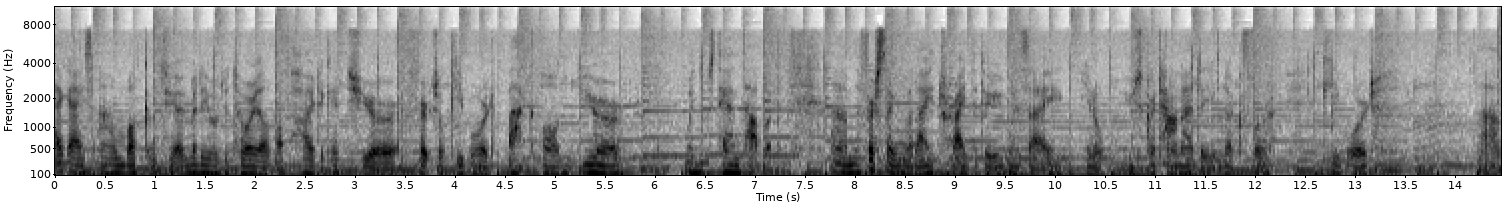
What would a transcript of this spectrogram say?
Hi guys and welcome to a video tutorial of how to get your virtual keyboard back on your Windows 10 tablet. Um, the first thing that I tried to do was I, you know, use Cortana to look for keyboard um,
